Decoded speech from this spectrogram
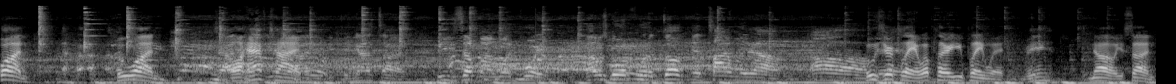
won? Who won? Oh, halftime. He's up by one point. I was going for the dunk and time went out. Oh, Who's your player? What player are you playing with? Me? No, your son.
